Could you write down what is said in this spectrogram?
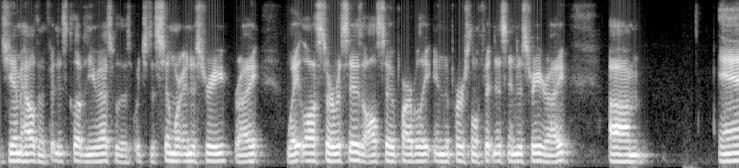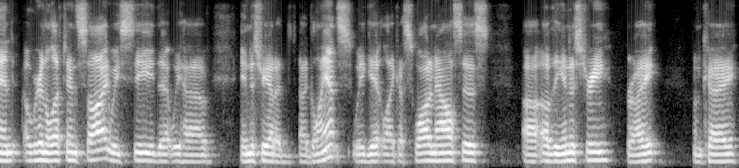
gym, health, and fitness clubs in the U.S., with a, which is a similar industry, right? Weight loss services, also probably in the personal fitness industry, right? Um, and over here on the left-hand side, we see that we have industry at a, a glance. We get like a SWOT analysis uh, of the industry, right? Okay.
